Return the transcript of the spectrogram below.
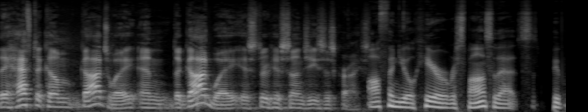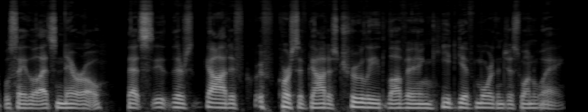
They have to come God's way, and the God way is through His Son Jesus Christ. Often you'll hear a response to that. People will say, "Well, that's narrow. That's there's God. If, of course, if God is truly loving, He'd give more than just one way."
